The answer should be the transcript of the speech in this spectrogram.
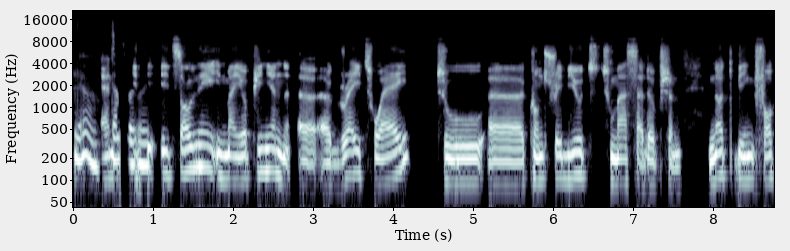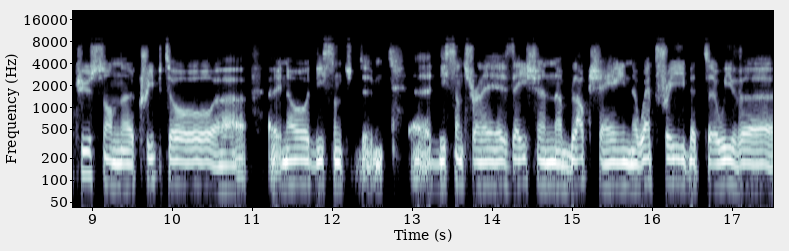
Yeah, and it, it's only, in my opinion, a, a great way to uh, contribute to mass adoption, not being focused on uh, crypto, uh, you know, decent, uh, decentralization, blockchain, Web three, but uh, with uh,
